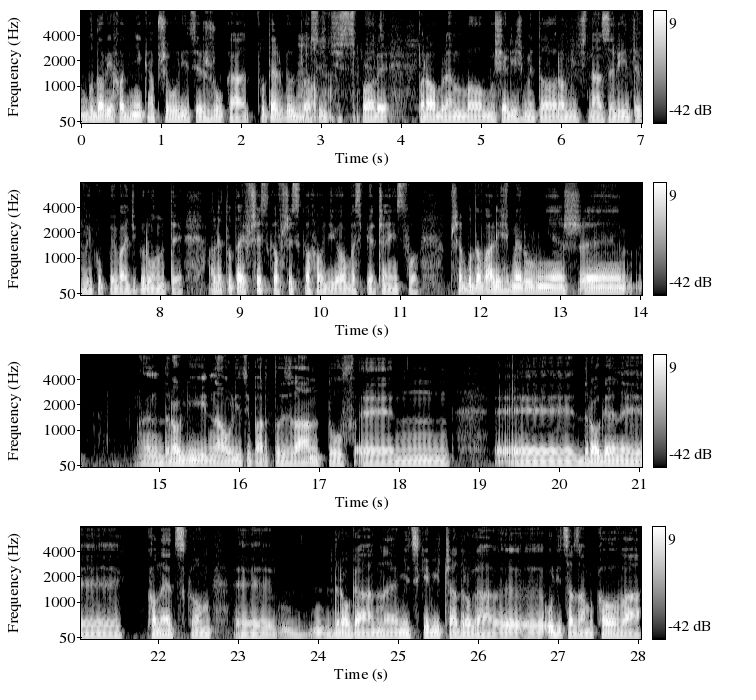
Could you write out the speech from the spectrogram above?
budowie chodnika przy ulicy Żuka. Tu też był dosyć spory problem, bo musieliśmy to robić na zrit, wykupywać grunty, ale tutaj wszystko, wszystko chodzi o bezpieczeństwo. Przebudowaliśmy również y, drogi na ulicy Partyzantów, y, drogę y, Konecką, y, droga Mickiewicza, droga ulica Zamkowa,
